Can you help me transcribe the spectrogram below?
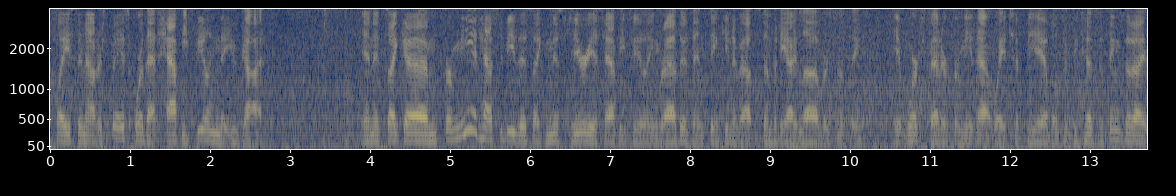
place in outer space or that happy feeling that you got. And it's like, um, for me, it has to be this like mysterious happy feeling rather than thinking about somebody I love or something. It works better for me that way to be able to, because the things that I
